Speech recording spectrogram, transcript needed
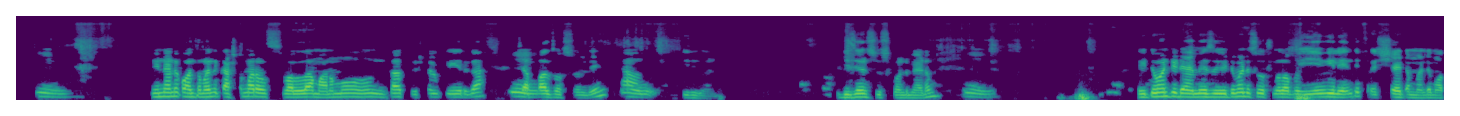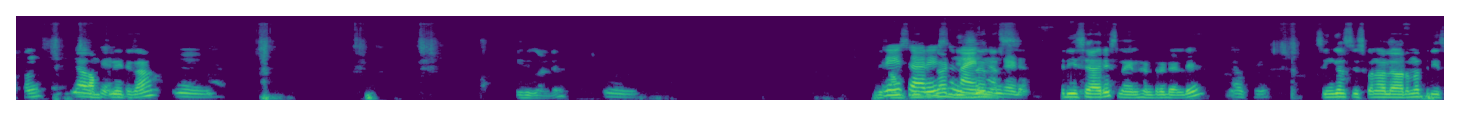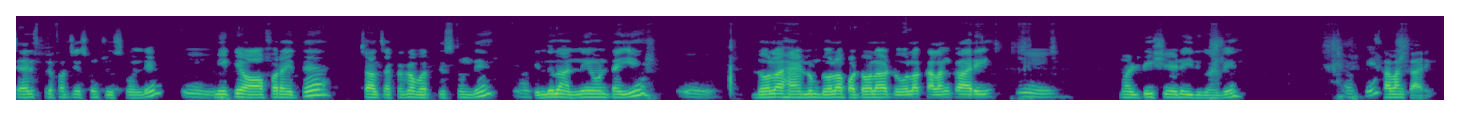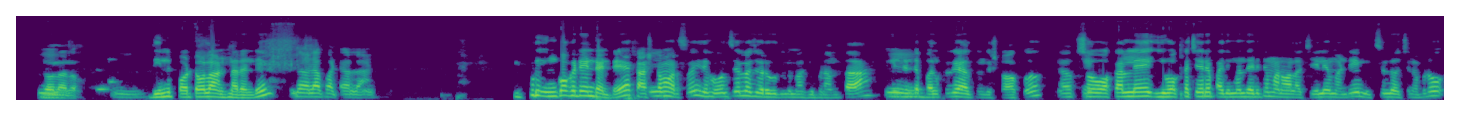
ఏంటంటే కొంతమంది కస్టమర్స్ వల్ల మనము ఇంకా క్రిస్టల్ క్లియర్గా చెప్పాల్సి వస్తుంది. ఇదిగోండి. డిజైన్స్ చూసుకోండి మేడం. ఎటువంటి డ్యామేజ్ ఎటువంటి సూక్ష్మ లోపం ఏమీ లేని ఫ్రెష్ ఐటమ్ అండి మొత్తం కంప్లీట్గా. ఇదిగోండి. Three saris nine hundred. Three saris nine hundred అండి. ఓకే. సింగిల్స్ తీసుకున్న వాళ్ళు ఎవరన్నా త్రీ శారీస్ ప్రిఫర్ చేసుకొని చూసుకోండి. మీకే ఆఫర్ అయితే చాలా చక్కగా వర్తిస్తుంది. ఇందులో అన్ని ఉంటాయి. Dola handloom dola patola dola kalamkari. Multi shade ఇదిగోండి. కలంకారీ డోలాలో. దీన్ని పటోలా అంటున్నారండి. డోలా పటోలా ఇప్పుడు ఇంకొకటి ఏంటంటే కస్టమర్స్ ఇది హోల్సేల్లో జరుగుతుంది మాకు ఇప్పుడు అంతా. ఏంటంటే బల్క్గా వెళ్తుంది స్టాక్ సో ఒకళ్ళే ఈ ఒక్క చీర పది మంది అడిగితే మనం అలా చేయలేమండి. మిక్సీలో వచ్చినప్పుడు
